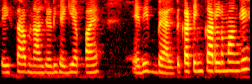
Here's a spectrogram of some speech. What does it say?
ਤੇ ਇਸ ਹਿਸਾਬ ਨਾਲ ਜਿਹੜੀ ਹੈਗੀ ਆਪਾਂ ਇਹ- ਇਹਦੀ ਬੈਲਟ ਕਟਿੰਗ ਕਰ ਲਵਾਂਗੇ।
